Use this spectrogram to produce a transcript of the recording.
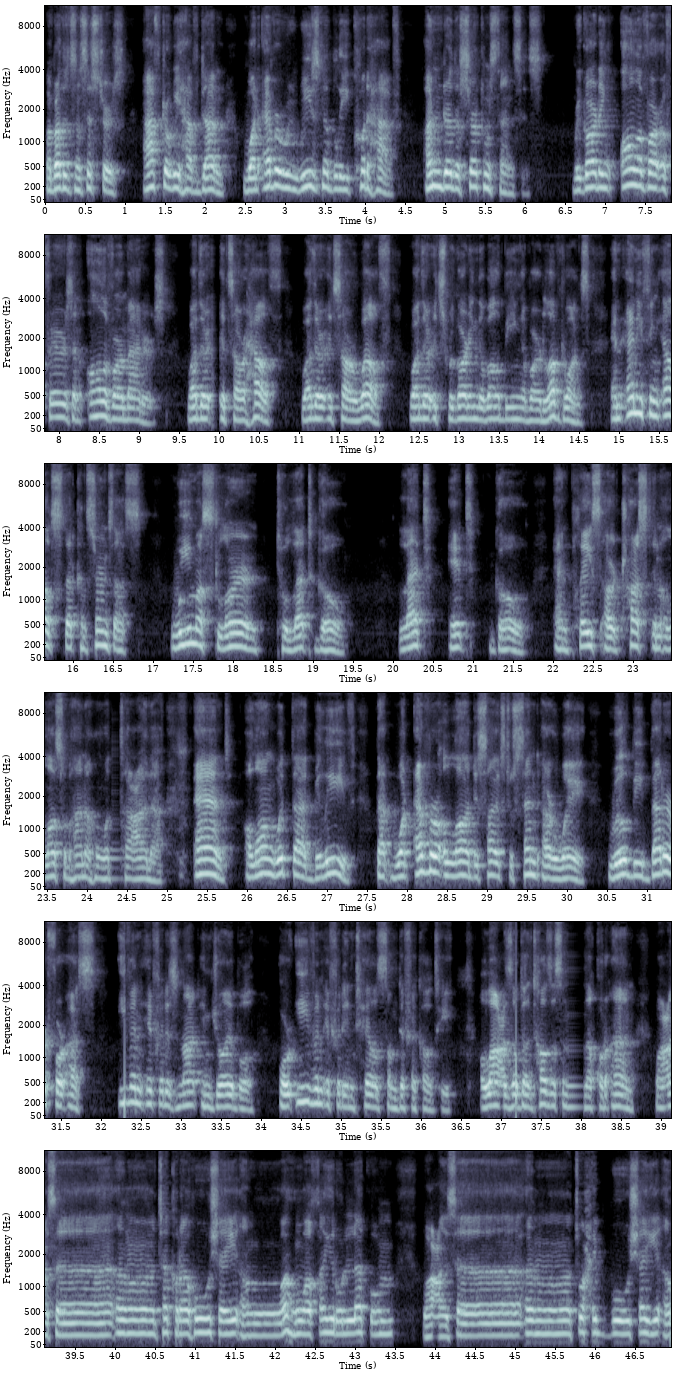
My brothers and sisters, after we have done whatever we reasonably could have under the circumstances regarding all of our affairs and all of our matters, whether it's our health, whether it's our wealth, whether it's regarding the well being of our loved ones, and anything else that concerns us, we must learn to let go. Let it go and place our trust in Allah subhanahu wa ta'ala. And along with that, believe that whatever Allah decides to send our way will be better for us, even if it is not enjoyable or even if it entails some difficulty. Allah Azza wa tells us in the Quran, وَعَسَىٰ أَن تَكْرَهُوا شَيْئًا وَهُوَ خَيْرٌ لَكُمْ وعسى أن تحبوا شيئا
